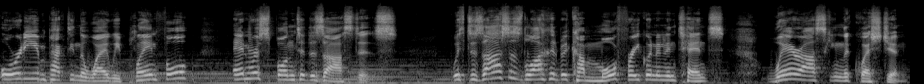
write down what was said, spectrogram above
already impacting the way we plan for and respond to disasters. With disasters likely to become more frequent and intense, we're asking the question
